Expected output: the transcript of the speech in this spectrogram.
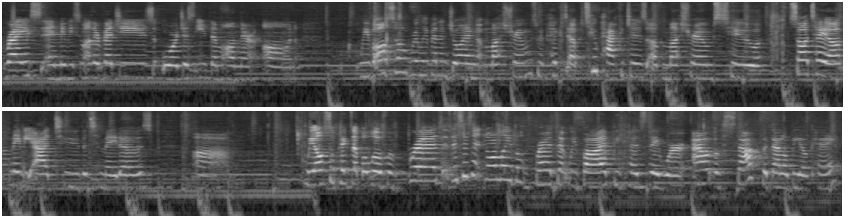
rice and maybe some other veggies or just eat them on their own. We've also really been enjoying mushrooms. We picked up two packages of mushrooms to saute up, maybe add to the tomatoes. Um, we also picked up a loaf of bread. This isn't normally the bread that we buy because they were out of stock, but that'll be okay.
